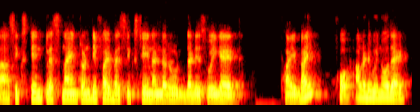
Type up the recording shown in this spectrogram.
uh, 16 plus 9 25 by 16 under root. That is we get 5 by 4 already we know that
